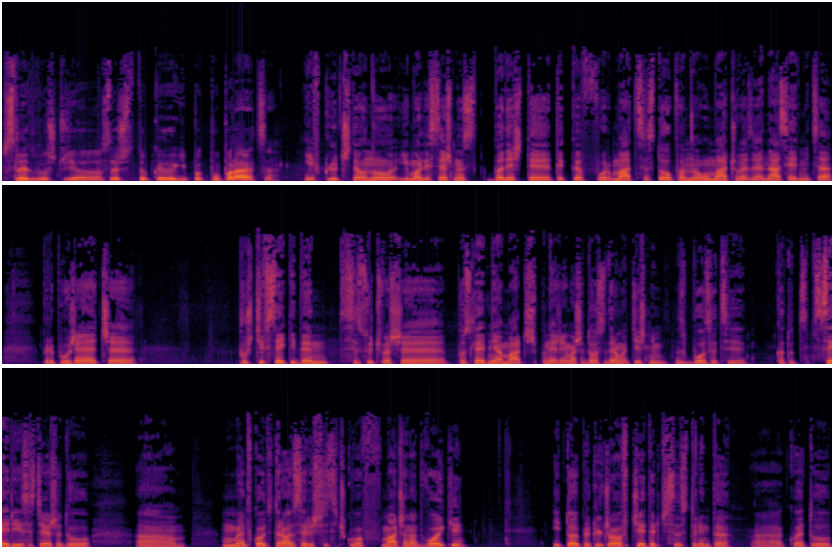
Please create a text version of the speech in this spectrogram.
следващия, следващата стъпка да ги пък поправят са. И включително има ли всъщност бъдеще такъв формат с толкова много мачове за една седмица, при положение, че почти всеки ден се случваше последния матч, понеже имаше доста драматични сблъсъци като серии, се стигаше до а, момент, в който трябва да се реши всичко в мача на двойки. И той приключва в 4 часа сутринта, а, което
